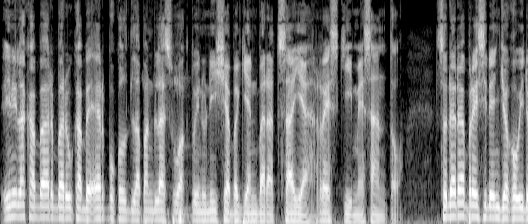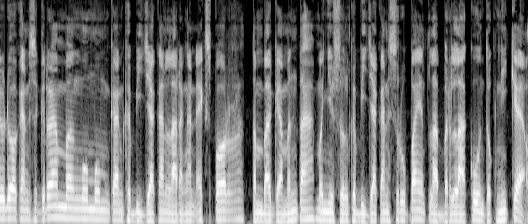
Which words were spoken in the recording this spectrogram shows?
Inilah kabar baru KBR pukul 18 waktu Indonesia bagian Barat saya, Reski Mesanto. Saudara Presiden Joko Widodo akan segera mengumumkan kebijakan larangan ekspor tembaga mentah menyusul kebijakan serupa yang telah berlaku untuk nikel.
